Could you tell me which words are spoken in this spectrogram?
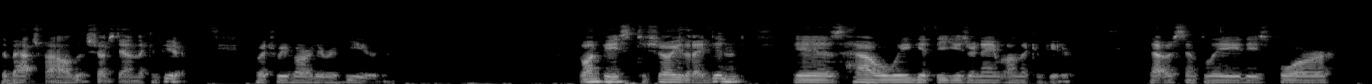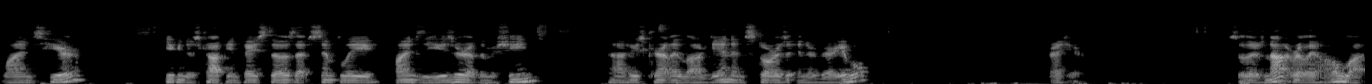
the batch file that shuts down the computer, which we've already reviewed. The one piece to show you that I didn't is how we get the username on the computer. That was simply these four lines here. You can just copy and paste those. That simply finds the user of the machine uh, who's currently logged in and stores it in a variable right here. So there's not really a whole lot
